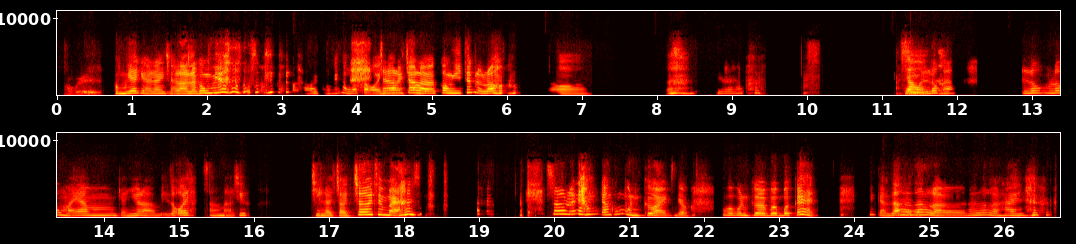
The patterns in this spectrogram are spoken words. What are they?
Không biết. Không biết kìa đang trả lời là không biết. Thôi không biết không có tội chắc nha chắc không là không ý thức được đâu. Ờ. yeah. Thì xong rồi lúc em lúc lúc mà em kiểu như là bị dỗi xong em bảo chứ chỉ là trò chơi thôi mà. Sau đấy em em cũng buồn cười kiểu vừa buồn cười vừa bực ấy. Cái cảm giác nó rất à, là nó rất là hay.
